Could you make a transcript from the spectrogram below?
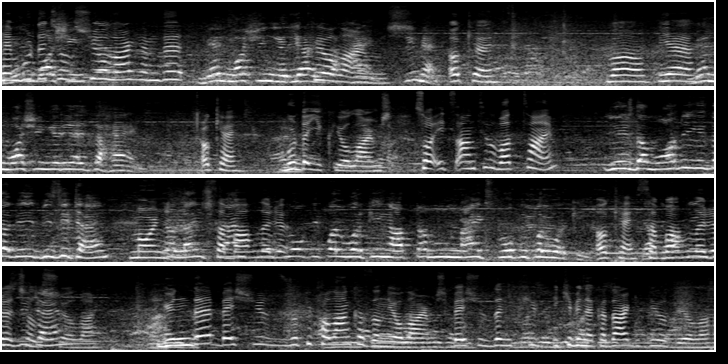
Hem burada washing- çalışıyorlar hem de Men washing area is the Yıkıyorlarmış. hand. See, man. Okay. Wow, yeah. Men washing area is the hand. Okay. Burada yıkıyorlarmış. So it's until what time? Is the morning is the busy time. Morning. The lunch time, Sabahları. slow people working. Afternoon, night, slow people working. Okay, Ya sabahları busy time. çalışıyorlar. Günde 500 rupi falan kazanıyorlarmış. 500'den 200 2000'e kadar gidiyor diyorlar.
